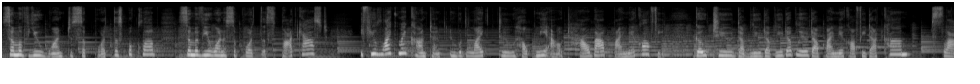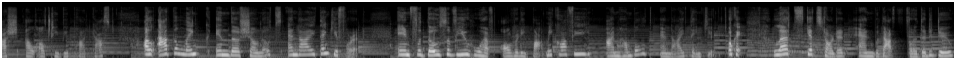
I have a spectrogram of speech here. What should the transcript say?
some of you want to support this book club, some of you want to support this podcast. If you like my content and would like to help me out, how about buy me a coffee? Go to www.buymeacoffee.com slash LLTB podcast. I'll add the link in the show notes and I thank you for it. And for those of you who have already bought me coffee, I'm humbled and I thank you. Okay, let's get started. And without further ado,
